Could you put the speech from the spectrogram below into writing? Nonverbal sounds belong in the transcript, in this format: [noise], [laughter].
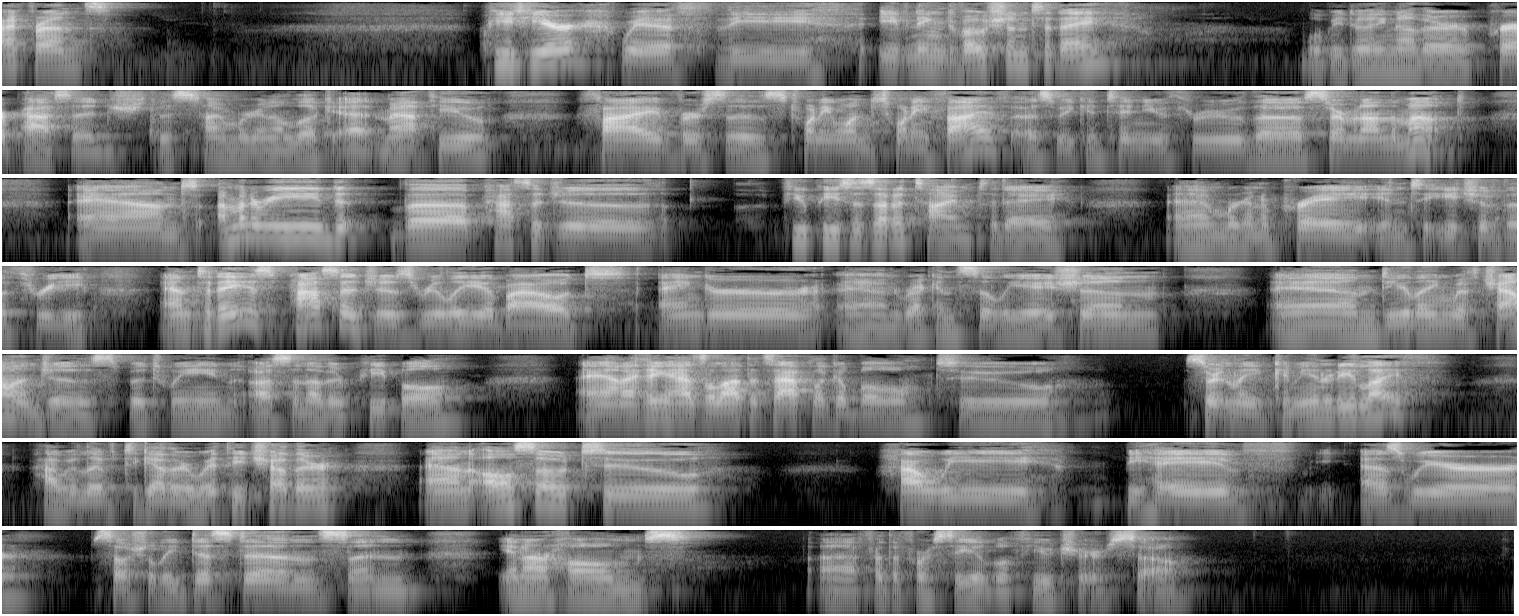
Hi, friends. Pete here with the evening devotion today. We'll be doing another prayer passage. This time we're going to look at Matthew 5, verses 21 to 25 as we continue through the Sermon on the Mount. And I'm going to read the passages a few pieces at a time today, and we're going to pray into each of the three. And today's passage is really about anger and reconciliation and dealing with challenges between us and other people. And I think it has a lot that's applicable to certainly community life, how we live together with each other, and also to how we behave as we're socially distanced and in our homes uh, for the foreseeable future. So,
